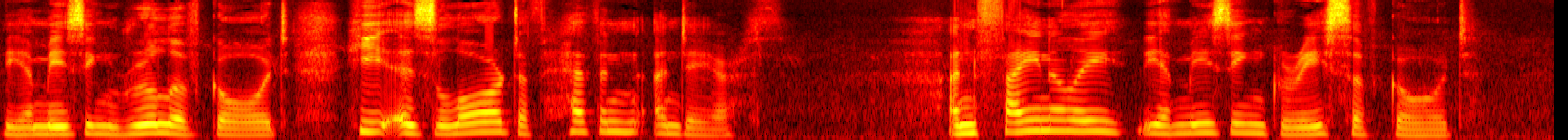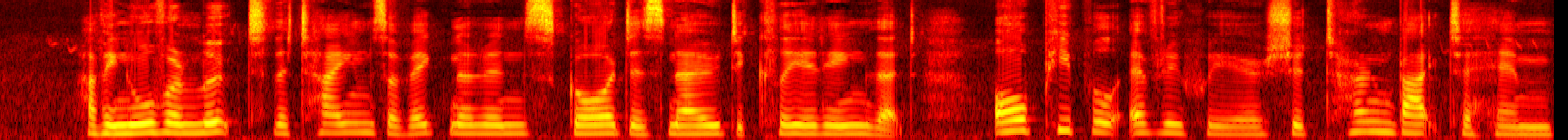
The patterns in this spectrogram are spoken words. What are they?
the amazing rule of God. He is Lord of heaven and earth. And finally, the amazing grace of God. Having overlooked the times of ignorance, God is now declaring that all people everywhere should turn back to Him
